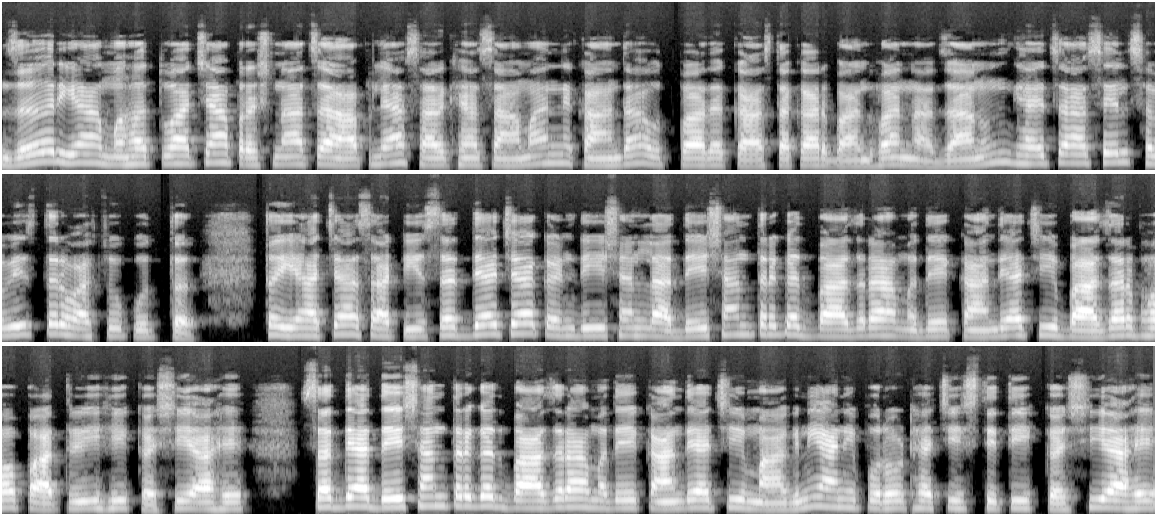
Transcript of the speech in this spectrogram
जर या महत्त्वाच्या प्रश्नाचा आपल्यासारख्या सामान्य कांदा उत्पादक कास्तकार बांधवांना जाणून घ्यायचं असेल सविस्तर वाचूक उत्तर तर याच्यासाठी सध्याच्या कंडिशनला देशांतर्गत बाजारामध्ये कांद्याची बाजारभाव पातळी ही कशी आहे? सध्या देशांतर्गत बाजारामध्ये कांद्याची मागणी आणि पुरवठ्याची स्थिती कशी आहे?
